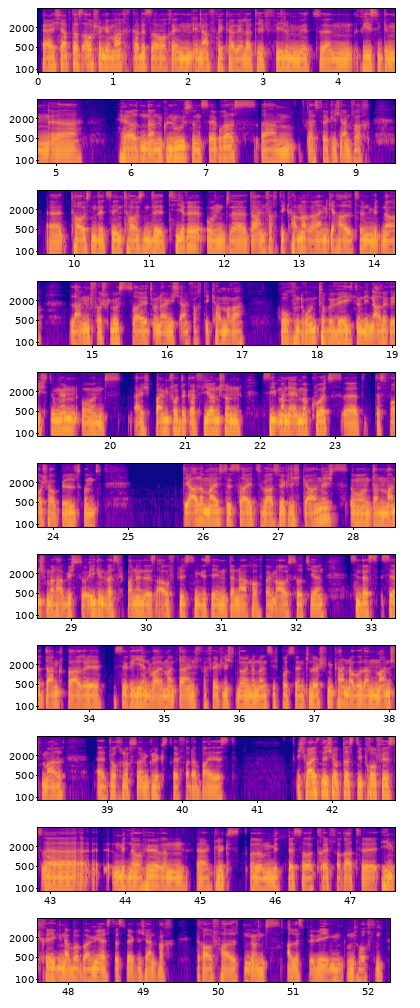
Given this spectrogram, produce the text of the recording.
Ja, ich habe das auch schon gemacht, gerade jetzt auch in, in Afrika relativ viel mit ähm, riesigen äh, Herden an Gnus und Zebras. Ähm, da ist wirklich einfach äh, tausende, zehntausende Tiere und äh, da einfach die Kamera reingehalten mit einer langen Verschlusszeit und eigentlich einfach die Kamera hoch und runter bewegt und in alle Richtungen. Und eigentlich beim Fotografieren schon sieht man ja immer kurz äh, das Vorschaubild und die allermeiste Zeit war es wirklich gar nichts und dann manchmal habe ich so irgendwas Spannendes aufblitzen gesehen und danach auch beim Aussortieren sind das sehr dankbare Serien, weil man da einfach wirklich 99 Prozent löschen kann, aber dann manchmal äh, doch noch so ein Glückstreffer dabei ist. Ich weiß nicht, ob das die Profis äh, mit einer höheren äh, Glücks- oder mit besserer Trefferrate hinkriegen, aber bei mir ist das wirklich einfach draufhalten und alles bewegen und hoffen.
